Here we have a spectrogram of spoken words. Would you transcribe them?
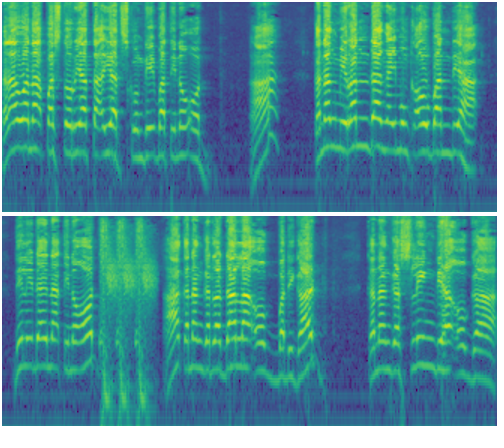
Tanawa na Pastor Yata Yats kung di ba tinuod. Ha? Kanang Miranda nga imong kauban diha, dili day na tinuod? Ha? Kanang galadala og bodyguard? Kanang gasling diha og ah,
